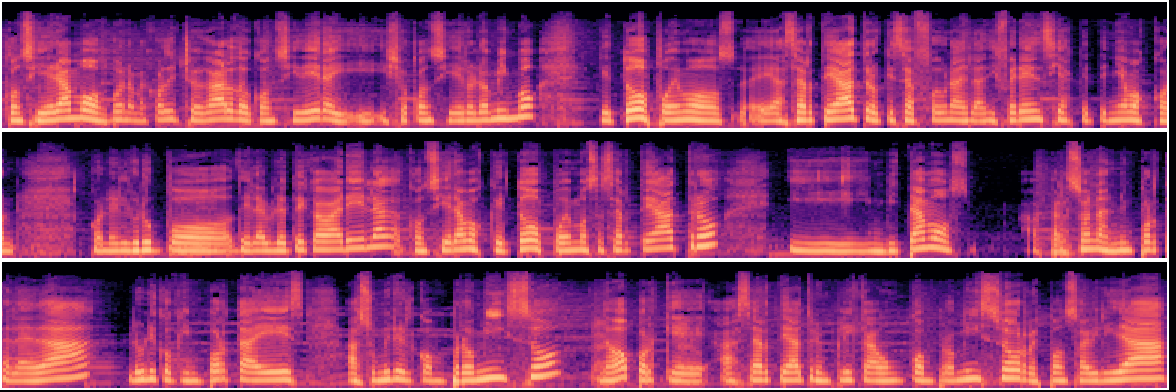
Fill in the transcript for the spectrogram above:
consideramos, bueno, mejor dicho, Edgardo considera y, y yo considero lo mismo, que todos podemos eh, hacer teatro, que esa fue una de las diferencias que teníamos con, con el grupo de la Biblioteca Varela, consideramos que todos podemos hacer teatro y invitamos a personas, no importa la edad, lo único que importa es asumir el compromiso, Claro, ¿no? Porque claro. hacer teatro implica un compromiso, responsabilidad,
